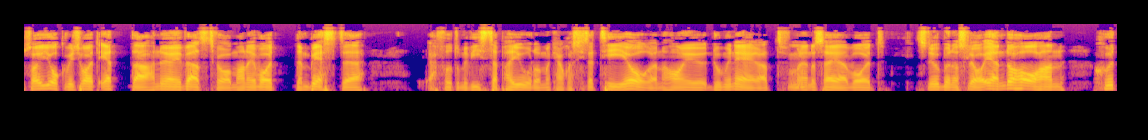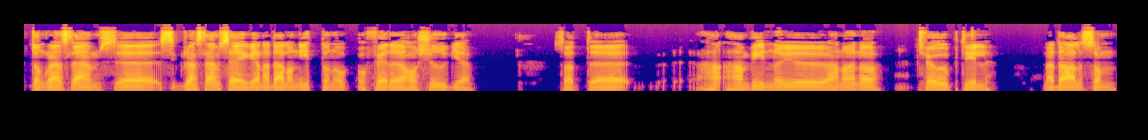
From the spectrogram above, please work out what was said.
så har Djokovic varit etta. Nu är han ju världstvåa men han har ju varit den bästa Ja, förutom i vissa perioder, men kanske de sista tio åren har han ju dominerat, får man Mm. ändå säga. Varit snubben att slå. Ändå har han 17 Grand Slams, eh, Grand Slam-segrar. Nadal har 19 och, och Federer har 20. Så att eh, han, han vinner ju... Han har ändå två upp till Nadal som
